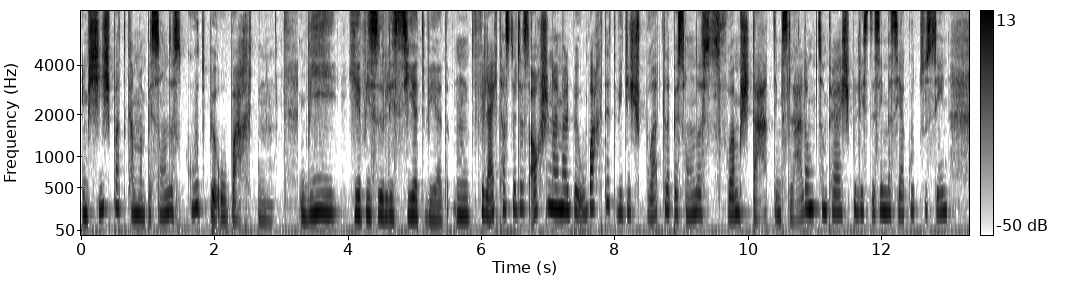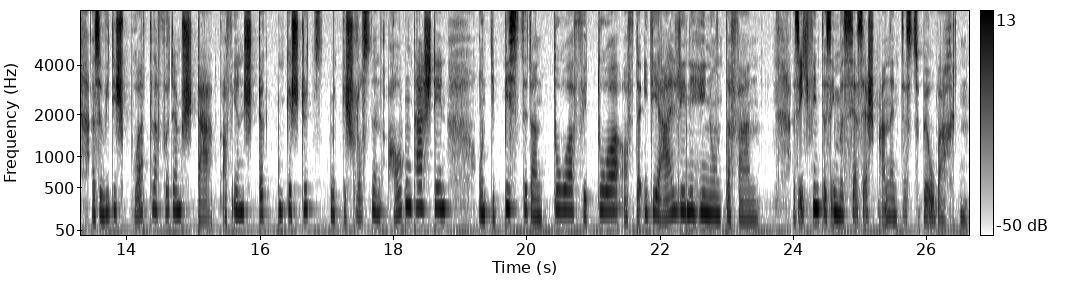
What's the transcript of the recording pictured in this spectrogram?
Im Skisport kann man besonders gut beobachten, wie hier visualisiert wird. Und vielleicht hast du das auch schon einmal beobachtet, wie die Sportler besonders vorm Start im Slalom zum Beispiel ist das immer sehr gut zu sehen also wie die Sportler vor dem Start auf ihren Stöcken gestützt mit geschlossenen Augen dastehen und die Piste dann Tor für Tor auf der Ideallinie hinunterfahren. Also ich finde das immer sehr, sehr spannend, das zu beobachten.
